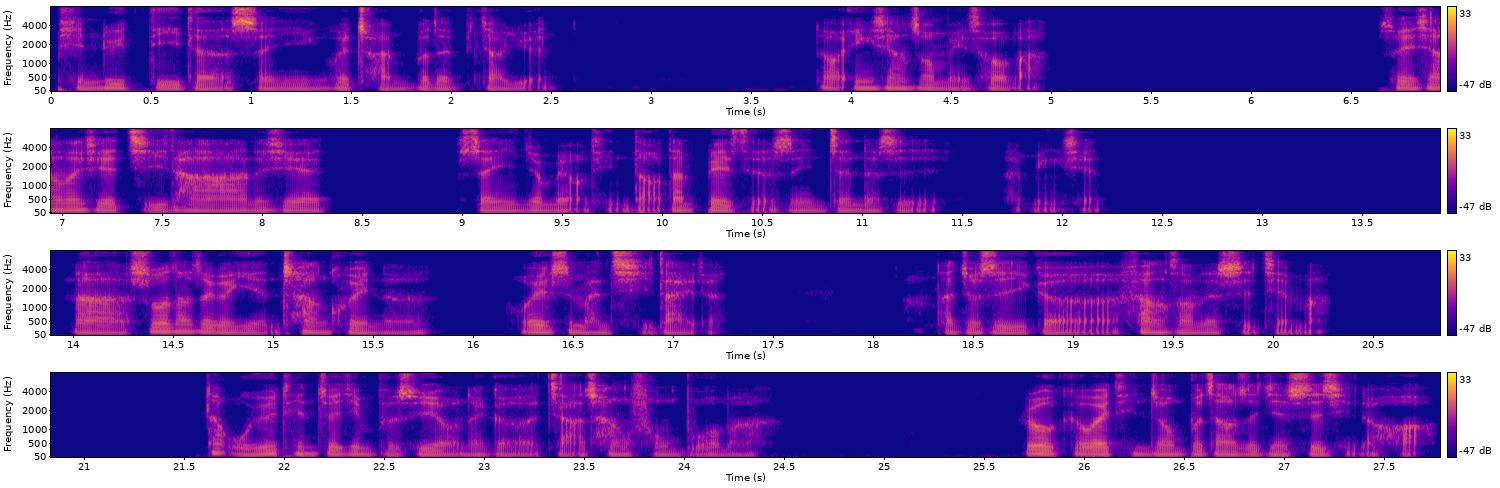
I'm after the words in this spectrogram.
频率低的声音会传播的比较远。那我印象中没错吧？所以像那些吉他那些声音就没有听到，但贝斯的声音真的是很明显。那说到这个演唱会呢，我也是蛮期待的。它就是一个放松的时间嘛。但五月天最近不是有那个假唱风波吗？如果各位听众不知道这件事情的话，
